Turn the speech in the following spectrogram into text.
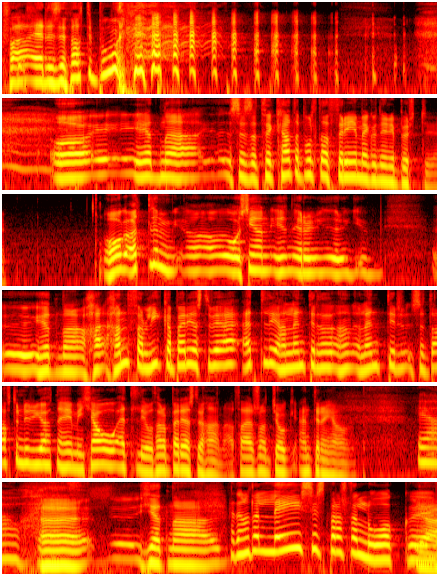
Hvað er þessi þáttu búin og e- hérna sem sagt þeir katapulta þrým einhvern veginn í burtu. Og öllum og, síðan eru, eru Uh, hérna, hann, hann þarf líka að berjast við Elli, hann lendir, hann lendir aftur nýri jötna heimi hjá Elli og þarf að berjast við hana, það er svona joke endirinn hjá hann já, uh, hérna þetta er náttúrulega leysist bara alltaf lókum Já,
